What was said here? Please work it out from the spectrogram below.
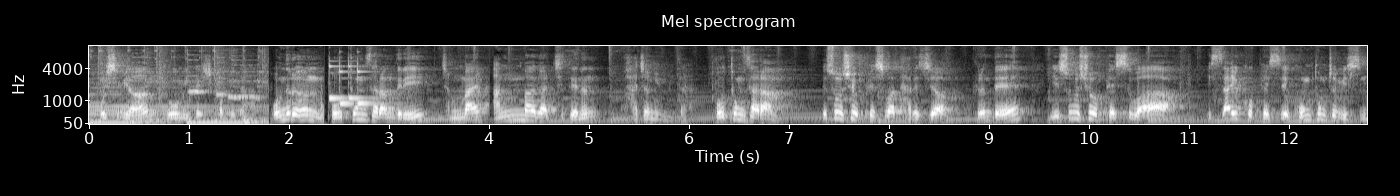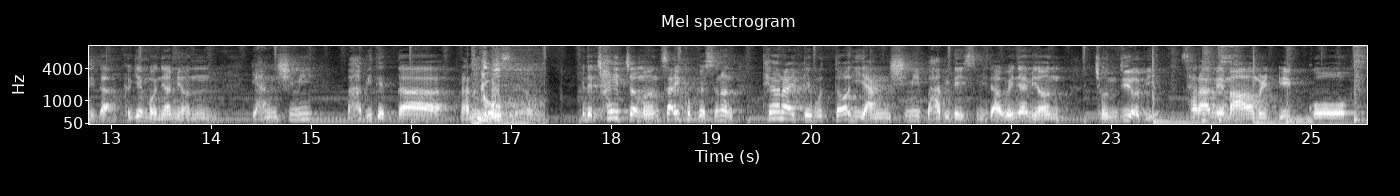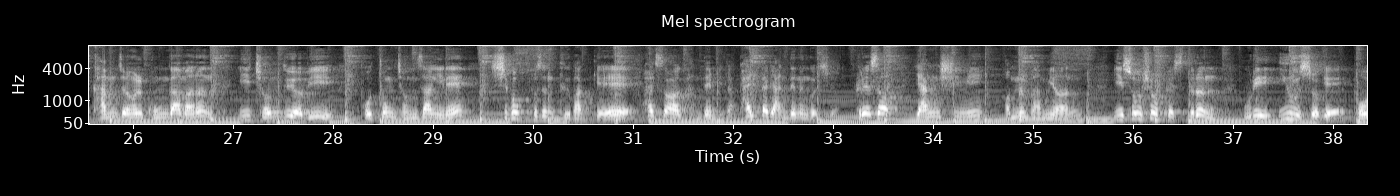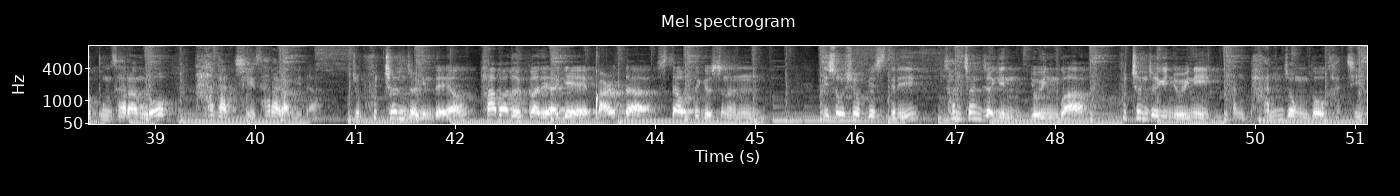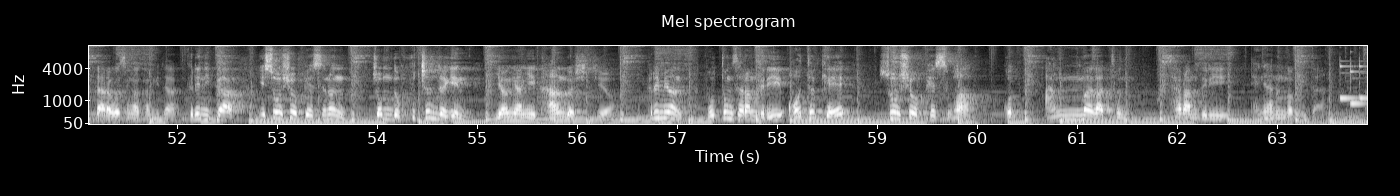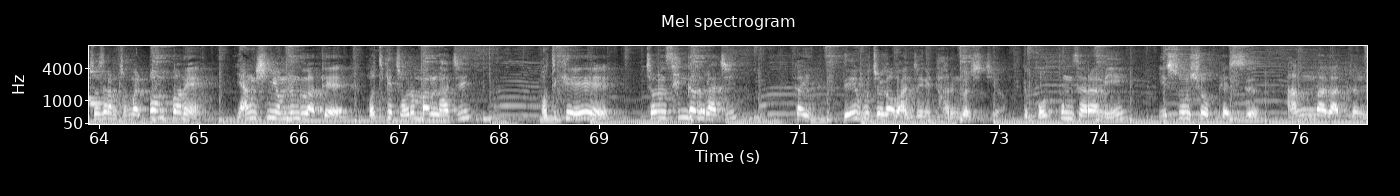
보시면 도움이 되실 겁니다. 오늘은 보통 사람들이 정말 악마같이 되는 과정입니다. 보통 사람, 소시오패스와 다르죠. 그런데 이 소시오패스와 이 사이코패스의 공통점이 있습니다. 그게 뭐냐면 양심이 마비됐다라는 거였어요. 근데 차이점은 사이코패스는 태어날 때부터 이 양심이 마비돼 있습니다. 왜냐하면 전두엽이 사람의 마음을 읽고 감정을 공감하는 이 전두엽이 보통 정상인의 15%밖에 활성화가 안 됩니다. 발달이 안 되는 것이죠. 그래서 양심이 없는 반면 이 소시오패스들은 우리 이웃 속에 보통 사람으로 다 같이 살아갑니다. 좀 후천적인데요. 하버드 의과대학의 마르타 스타우트 교수는 이 소시오패스들이 선천적인 요인과 후천적인 요인이 한 반 정도 같이 있다라고 생각합니다. 그러니까 이 소시오패스는 좀 더 후천적인 영향이 강한 것이지요. 그러면 보통 사람들이 어떻게 소시오패스화, 곧 악마 같은 사람들이 되냐는 겁니다. 저 사람 정말 뻔뻔해. 양심이 없는 것 같아. 어떻게 저런 말을 하지? 어떻게 저런 생각을 하지? 그러니까 이 뇌구조가 완전히 다른 것이죠. 그 보통 사람이 이 소시오패스, 악마 같은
